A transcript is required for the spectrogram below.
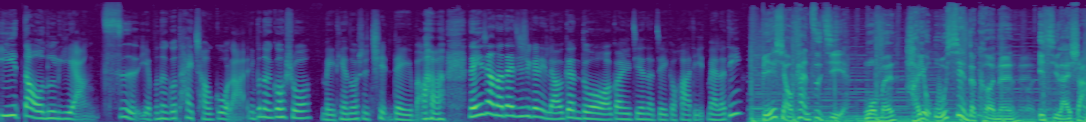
一到两次，也不能够太超过啦。你不能够说每天都是 cheat day 吧？等一下呢，再继续跟你聊更多关。关于今天的这个话题，Melody，别小看自己，我们还有无限的可能，一起来上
